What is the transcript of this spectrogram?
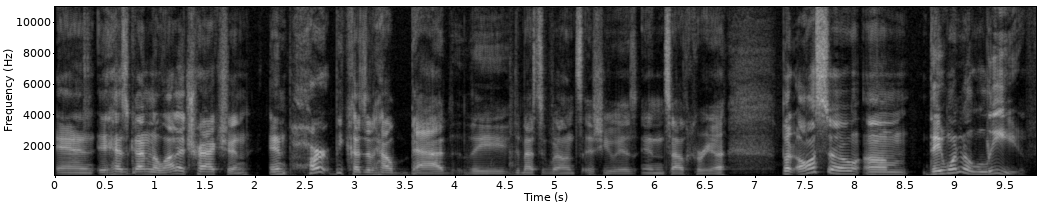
And it has gotten a lot of traction, in part because of how bad the domestic violence issue is in South Korea. But also, um, they want to leave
